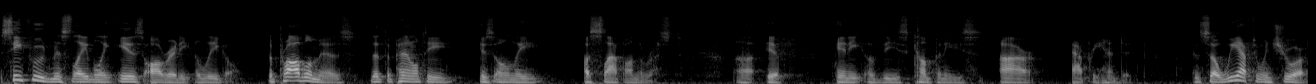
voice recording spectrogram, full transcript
Seafood mislabeling is already illegal. The problem is that the penalty is only a slap on the wrist uh, if any of these companies are apprehended. And so we have to ensure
